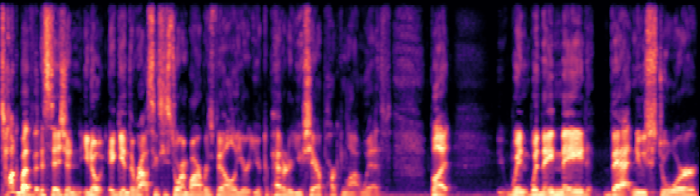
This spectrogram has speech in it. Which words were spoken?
talk about the decision. You know, again, the Route 60 store in Barboursville, your your competitor, you share a parking lot with, but when when they made that new store,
